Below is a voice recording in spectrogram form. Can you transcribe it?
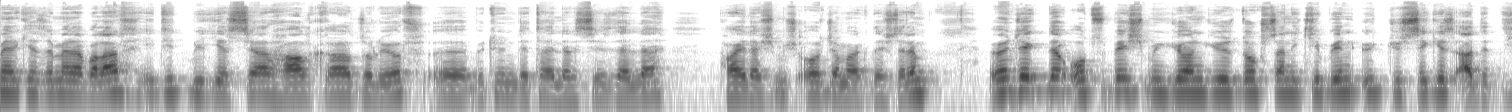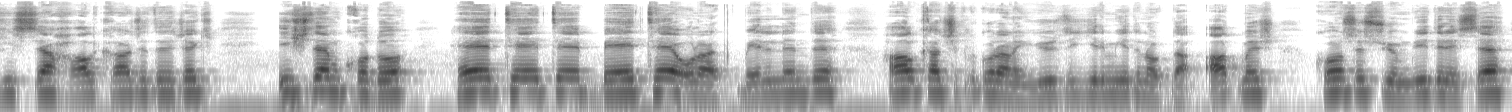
herkese merhabalar. İdit Bilgisayar halka arz oluyor. Ee, Bütün detayları sizlerle paylaşmış olacağım arkadaşlarım. Öncelikle 35 milyon 192 bin 308 adet hisse halka arz edilecek. İşlem kodu HTTBT olarak belirlendi. Halka açıklık oranı %27.60. Konsesyum lideri ise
